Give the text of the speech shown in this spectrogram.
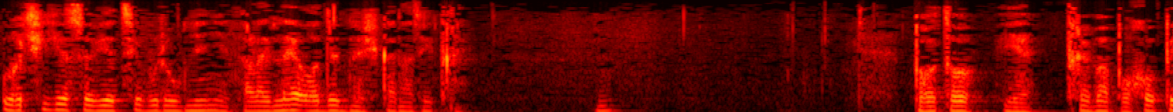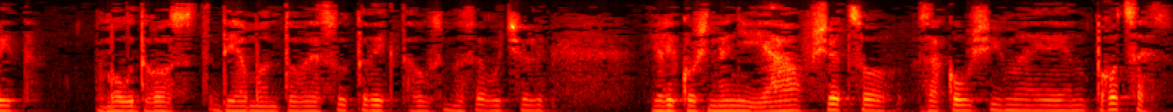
určitě se věci budou měnit, ale ne ode dneška na zítřek. Proto je třeba pochopit moudrost diamantové sutry, kterou jsme se učili, jelikož není já, vše, co zakoušíme, je jen proces.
